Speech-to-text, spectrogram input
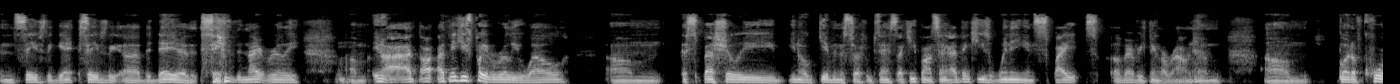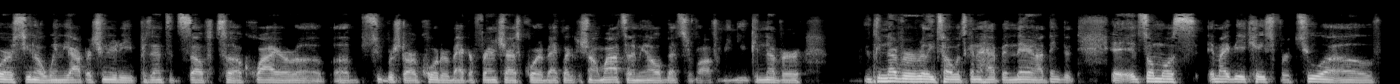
and saves the game, saves the uh, the day or saves the night. Really, mm-hmm. um, you know, I I think he's played really well. Um, especially, you know, given the circumstances. I keep on saying I think he's winning in spite of everything around him. Um, but of course, you know, when the opportunity presents itself to acquire a, a superstar quarterback, a franchise quarterback like Deshaun Watson, I mean, all bets are off. I mean, you can never you can never really tell what's going to happen there. And I think that it's almost, it might be a case for Tua of,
